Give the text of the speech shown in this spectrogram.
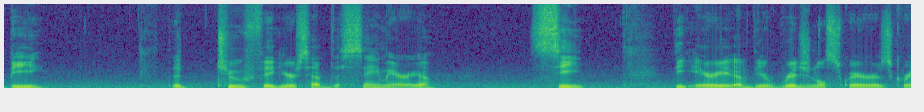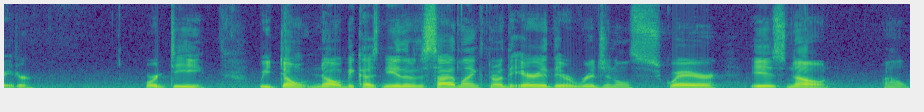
B, the two figures have the same area. C, the area of the original square is greater. Or D, we don't know because neither the side length nor the area of the original square is known. Well,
